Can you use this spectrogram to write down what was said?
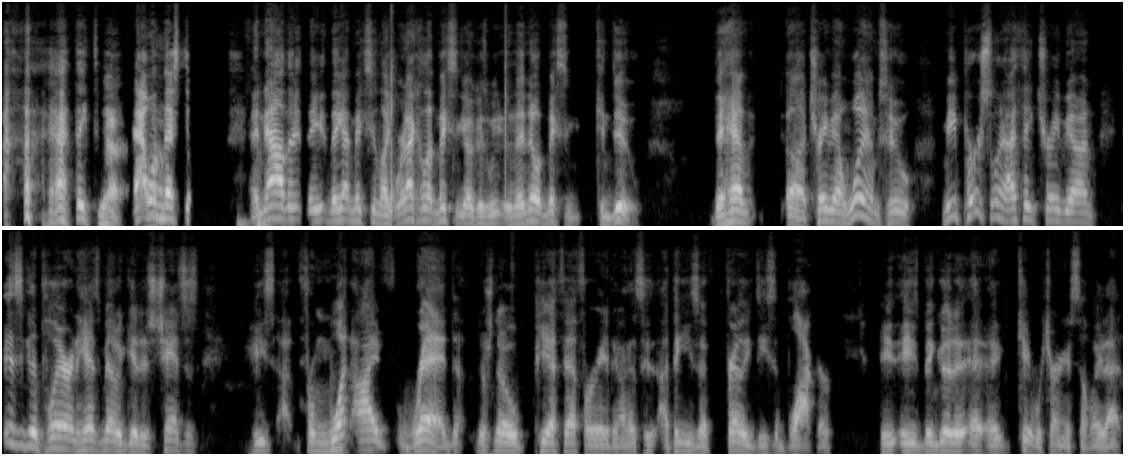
I think yeah, that yeah. one messed up. And now they, they, they got Mixon like we're not gonna let Mixon go because we they know what Mixon can do. They have uh Trayveon Williams who me personally, I think Trayveon is a good player and he hasn't been able to get his chances. He's uh, from what I've read, there's no PFF or anything on this. I think he's a fairly decent blocker. He, he's been good at, at kick returning and stuff like that.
